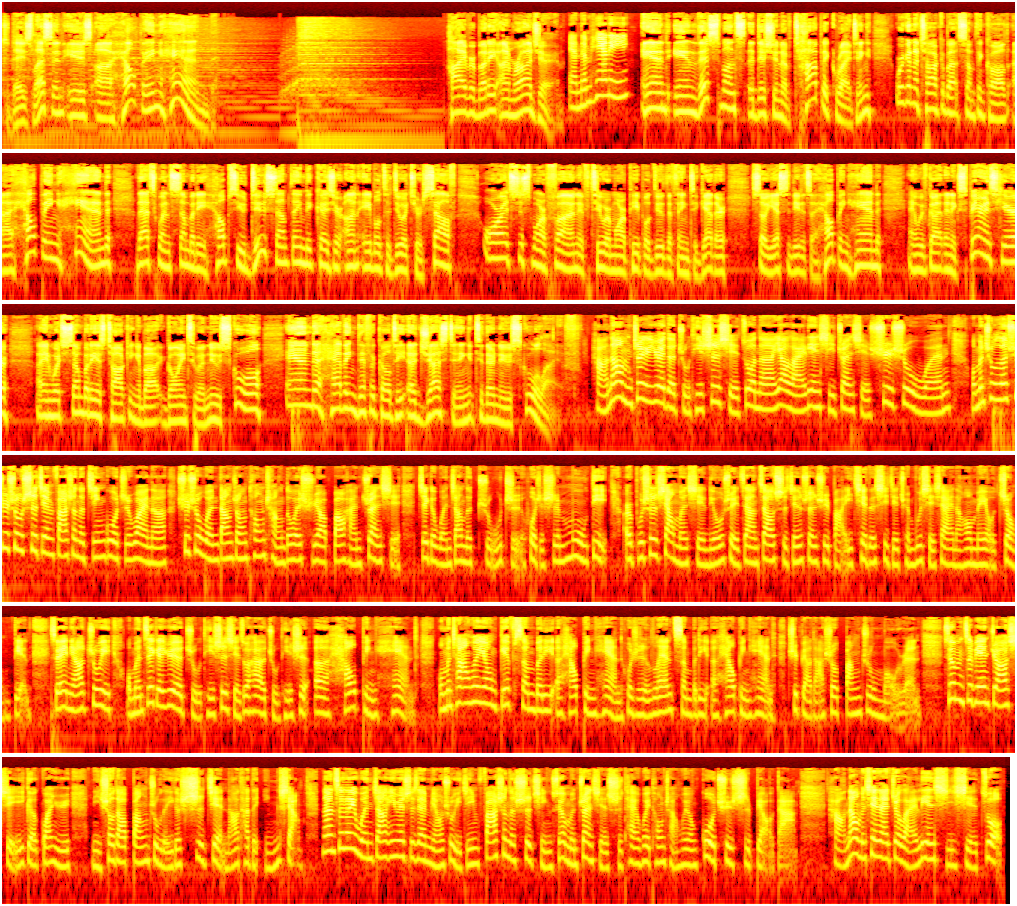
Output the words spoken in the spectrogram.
Today's lesson is a helping hand. Hi, everybody. I'm Roger. And I'm Hanny. And in this month's edition of Topic Writing, we're going to talk about something called a helping hand. That's when somebody helps you do something because you're unable to do it yourself, or it's just more fun if two or more people do the thing together. So, yes, indeed, it's a helping hand. And we've got an experience here in which somebody is talking about going to a new school and having difficulty adjusting to their new school life. 好，那我们这个月的主题是写作呢，要来练习撰写叙述文。我们除了叙述事件发生的经过之外呢，叙述文当中通常都会需要包含撰写这个文章的主旨或者是目的，而不是像我们写流水这样照时间顺序把一切的细节全部写下来，然后没有重点。所以你要注意，我们这个月的主题是写作，它的主题是 a helping hand。我们常常会用 give somebody a helping hand，或者是 lend somebody a helping hand 去表。表达说帮助某人，所以我们这边就要写一个关于你受到帮助的一个事件，然后它的影响。那这类文章因为是在描述已经发生的事情，所以我们撰写时态会通常会用过去式表达。好，那我们现在就来练习写作。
